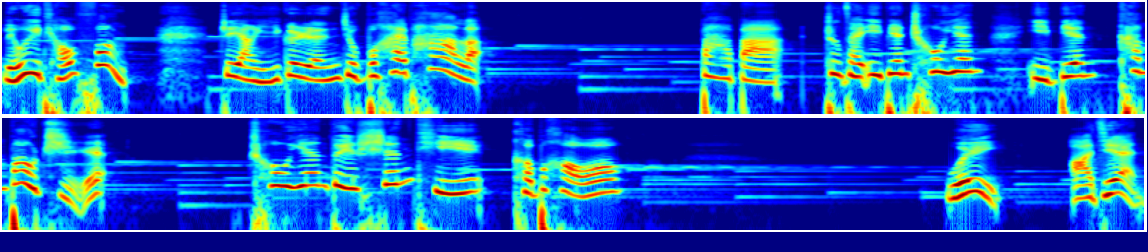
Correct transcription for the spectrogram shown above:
留一条缝。这样一个人就不害怕了。爸爸正在一边抽烟一边看报纸，抽烟对身体可不好哦。喂，阿健，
